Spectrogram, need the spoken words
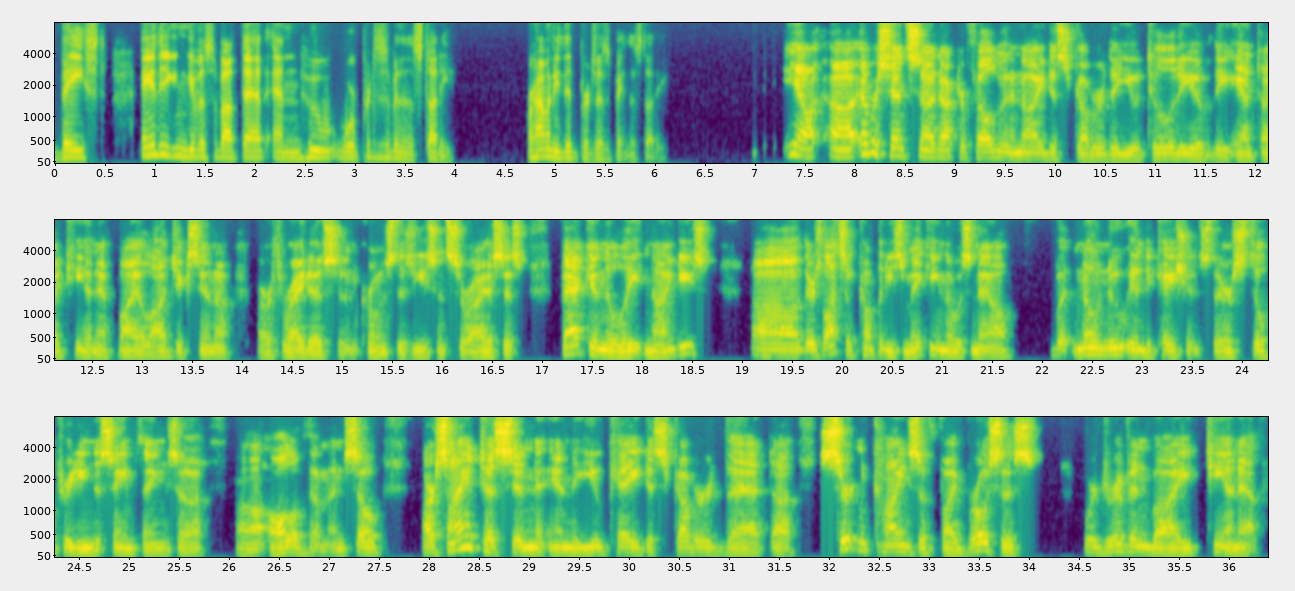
based? Anything you can give us about that, and who were participating in the study, or how many did participate in the study? Yeah, uh, ever since uh, Dr. Feldman and I discovered the utility of the anti TNF biologics in uh, arthritis and Crohn's disease and psoriasis back in the late 90s, uh, there's lots of companies making those now, but no new indications. They're still treating the same things, uh, uh, all of them. And so our scientists in, in the UK discovered that uh, certain kinds of fibrosis were driven by TNF.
